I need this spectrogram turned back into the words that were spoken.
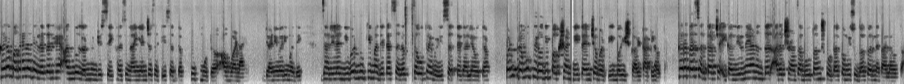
खरं बघायला गेलं तर हे आंदोलन म्हणजे शेख हसीना यांच्यासाठी सध्या खूप मोठं आव्हान आहे. जानेवारीमध्ये झालेल्या निवडणुकीमध्ये त्या सलग चौथ्या वेळी सत्तेत आल्या होत्या पण प्रमुख विरोधी पक्षांनी त्यांच्यावरती बहिष्कार टाकला होता. खर तर सरकारच्या एका निर्णयानंतर आरक्षणाचा बहुतांश कोटा कमी सुद्धा करण्यात आला होता.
